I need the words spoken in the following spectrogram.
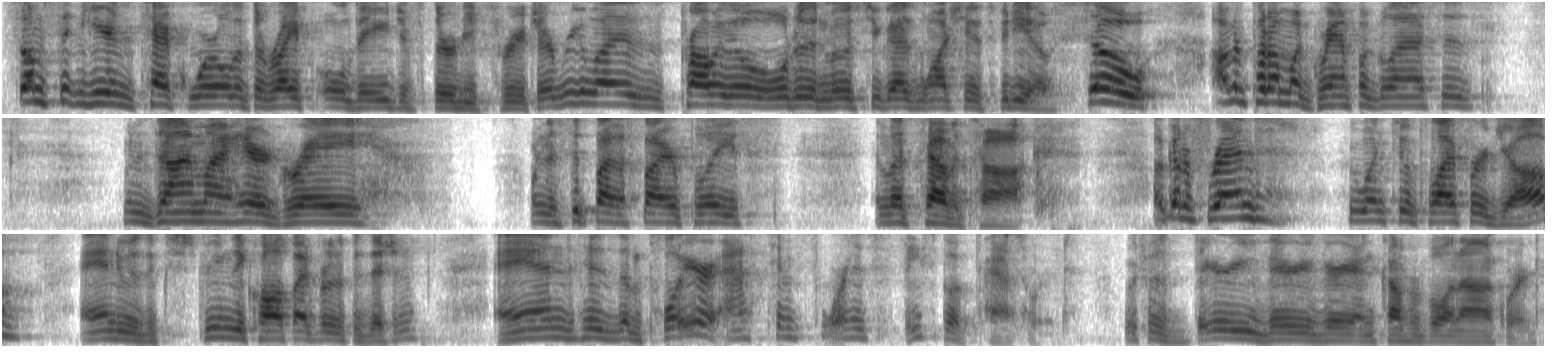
So I'm sitting here in the tech world at the ripe old age of 33, which I realize is probably a little older than most of you guys watching this video. So I'm gonna put on my grandpa glasses, I'm gonna dye my hair gray, we're gonna sit by the fireplace and let's have a talk. I've got a friend who went to apply for a job and who was extremely qualified for the position, and his employer asked him for his Facebook password, which was very, very, very uncomfortable and awkward.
